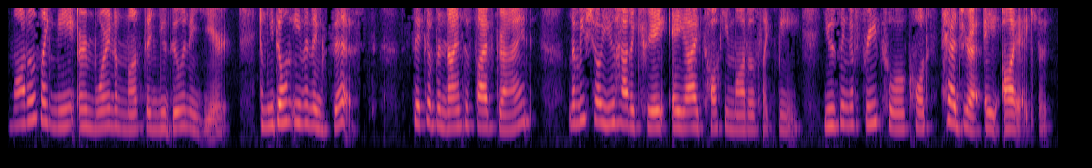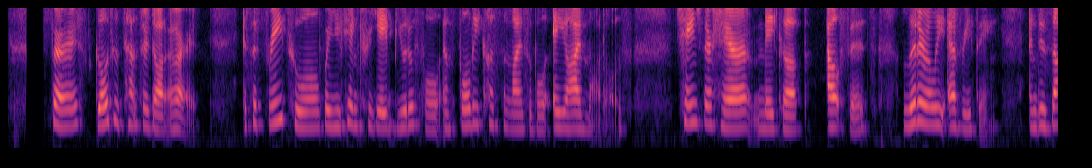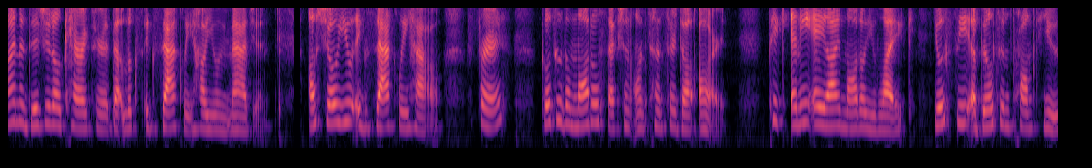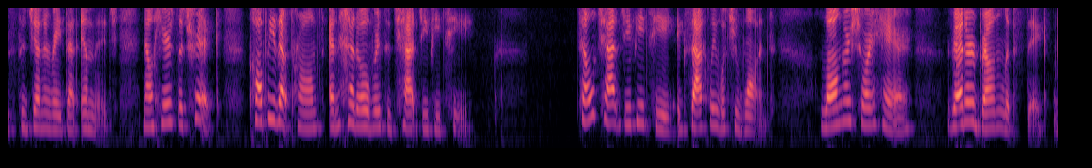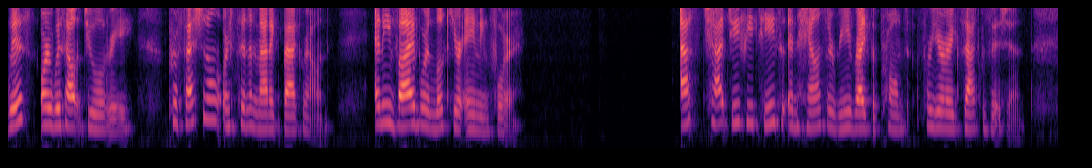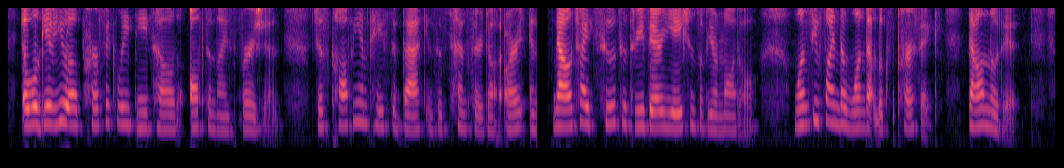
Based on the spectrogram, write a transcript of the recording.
Models like me earn more in a month than you do in a year, and we don't even exist. Sick of the 9 to 5 grind? Let me show you how to create AI talking models like me using a free tool called Hedra AI. First, go to tensor.art. It's a free tool where you can create beautiful and fully customizable AI models. Change their hair, makeup, outfits, literally everything, and design a digital character that looks exactly how you imagine. I'll show you exactly how. First, go to the model section on tensor.art. Pick any AI model you like. You'll see a built-in prompt used to generate that image. Now here's the trick. Copy that prompt and head over to ChatGPT. Tell ChatGPT exactly what you want. Long or short hair, red or brown lipstick, with or without jewelry, professional or cinematic background, any vibe or look you're aiming for. Ask ChatGPT to enhance or rewrite the prompt for your exact vision. It will give you a perfectly detailed, optimized version. Just copy and paste it back into tensor.art and now try two to three variations of your model. Once you find the one that looks perfect, download it.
